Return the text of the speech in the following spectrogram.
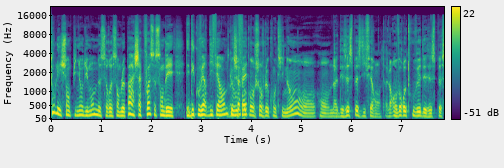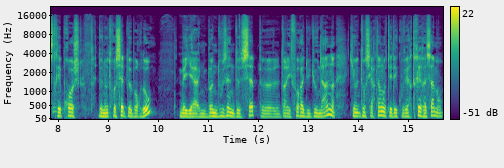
tous les champignons du monde ne se ressemblent pas. À chaque fois, ce sont des, découvertes différentes que vous faites. Chaque fois qu'on change le continent, on, a des espèces différentes. Alors, on va retrouver des espèces très proches de notre cèpe de Bordeaux, mais il y a une bonne douzaine de cèpes euh, dans les forêts du Yunnan, qui, dont certains ont été découverts très récemment.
